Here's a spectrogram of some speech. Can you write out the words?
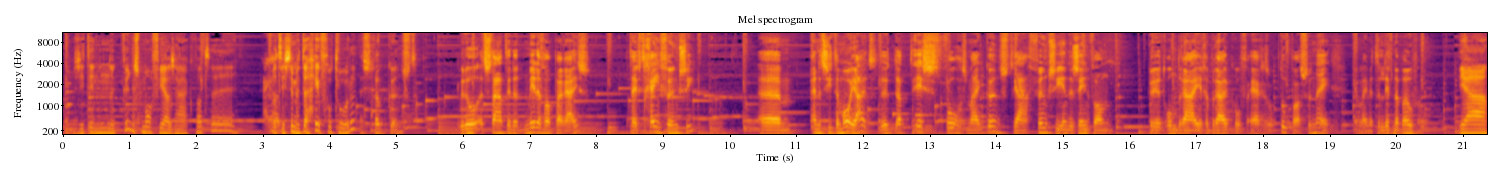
We zitten in een kunstmaffiazaak. Wat, eh, wat is er met de Eiffeltoren? Dat is ook kunst. Ik bedoel, het staat in het midden van Parijs. Het heeft geen functie. Ehm, en het ziet er mooi uit. Dus dat is volgens mij kunst. Ja, functie in de zin van kun je het omdraaien, gebruiken of ergens op toepassen. Nee, alleen met de lift naar boven. Ja,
